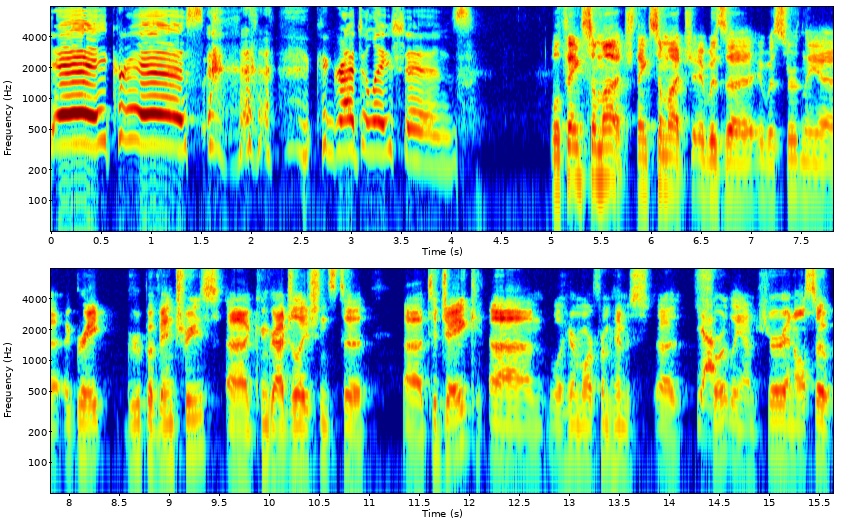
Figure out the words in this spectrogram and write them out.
Yay, Chris! Congratulations. Well, thanks so much. Thanks so much. It was a, it was certainly a, a great group of entries. Uh, congratulations to uh, to Jake. Um, we'll hear more from him uh, Yeah. shortly, I'm sure, and also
